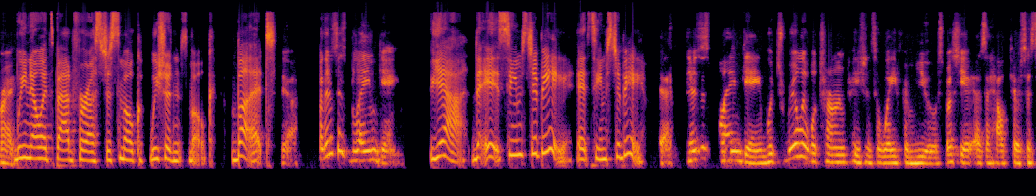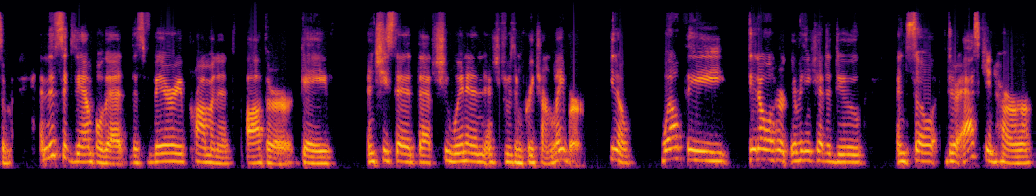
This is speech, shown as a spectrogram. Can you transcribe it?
right. We know it's bad for us to smoke. We shouldn't smoke. But yeah. But there's this blame game. Yeah, it seems to be. It seems to be. Yeah, there's this blame game, which really will turn patients away from you, especially as a healthcare system. And this example that this very prominent author gave, and she said that she went in and she was in preterm labor. You know, wealthy, did all her everything she had to do, and so they're asking her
